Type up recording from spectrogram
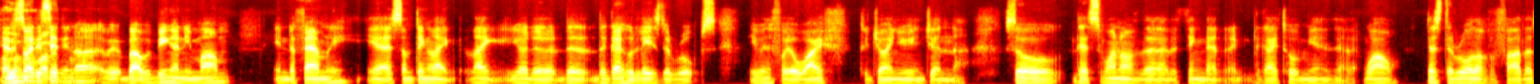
yeah that's why they said, you know, about being an imam in the family. Yeah, something like like you're the the the guy who lays the ropes, even for your wife to join you in Jannah. So that's one of the the thing that the guy told me, and like, wow, that's the role of a father.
